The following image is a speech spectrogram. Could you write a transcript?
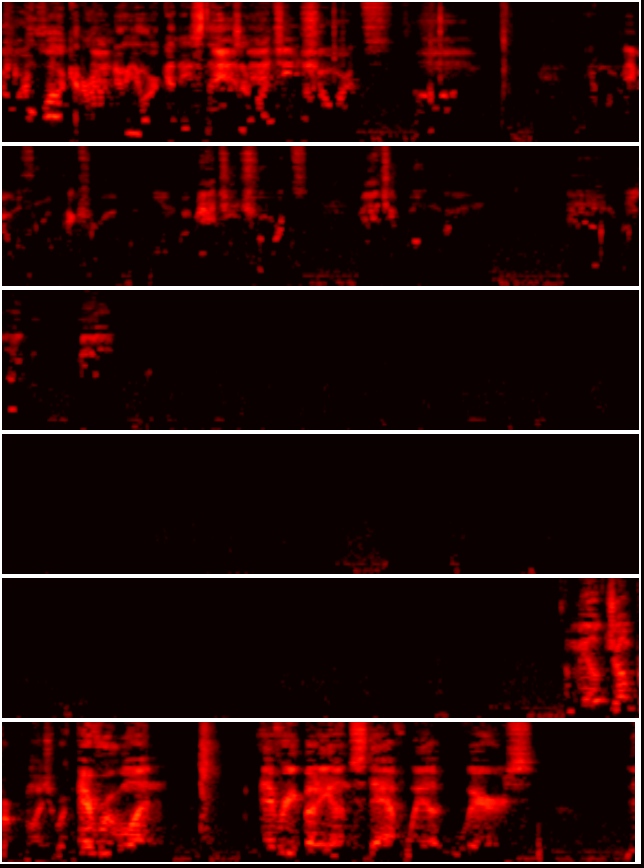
We're walking around New York in these things. Are matching shorts. Um, you know, maybe we'll throw a picture up of one, but matching shorts, matching button down, and they're like male. Male jumper promotion where everyone, everybody on staff we- wears the,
